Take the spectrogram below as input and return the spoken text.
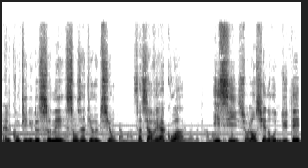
Elle continue de sonner sans interruption. Ça servait à quoi? Ici, sur l'ancienne route du thé,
